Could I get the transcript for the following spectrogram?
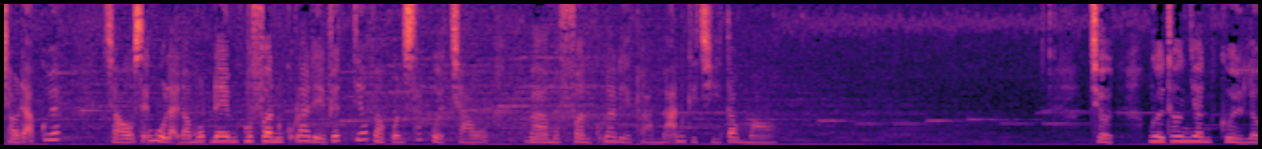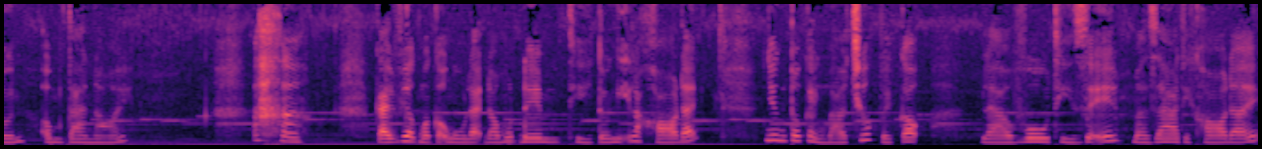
cháu đã quyết. Cháu sẽ ngủ lại đó một đêm. Một phần cũng là để viết tiếp vào cuốn sách của cháu Và một phần cũng là để thỏa mãn cái trí tò mò. Chợt, người thương nhân cười lớn. Ông ta nói à, Cái việc mà cậu ngủ lại đó một đêm Thì tôi nghĩ là khó đấy. Nhưng tôi cảnh báo trước với cậu Là vô thì dễ Mà ra thì khó đấy.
